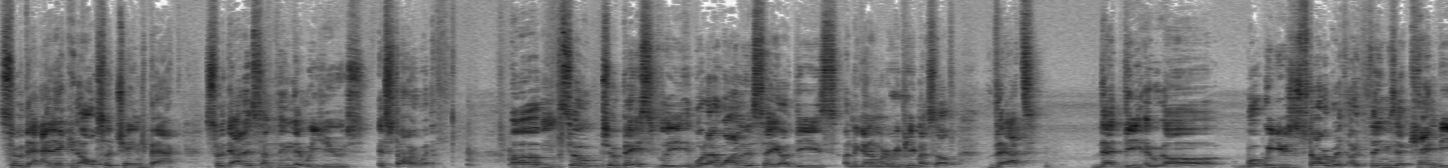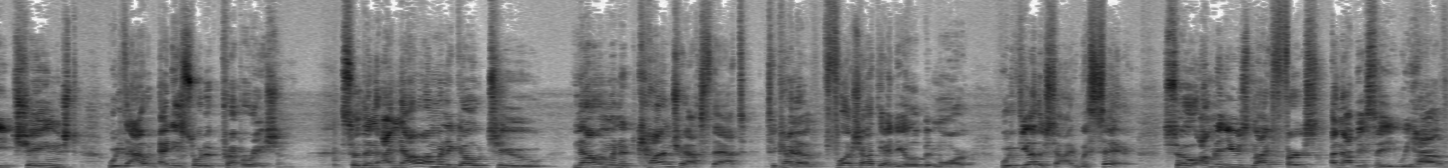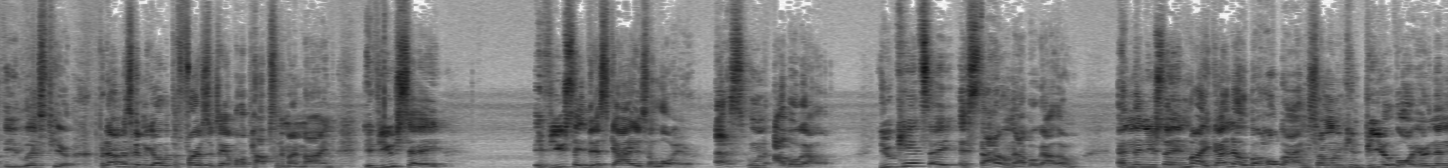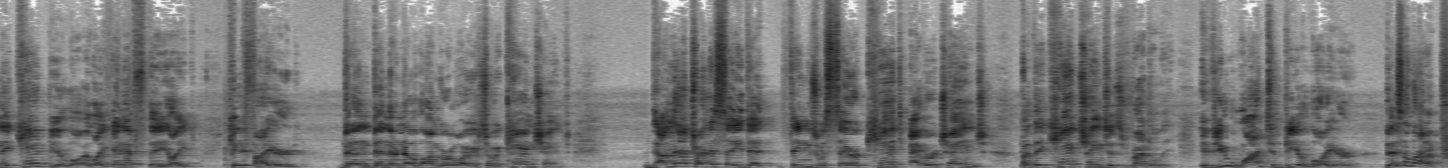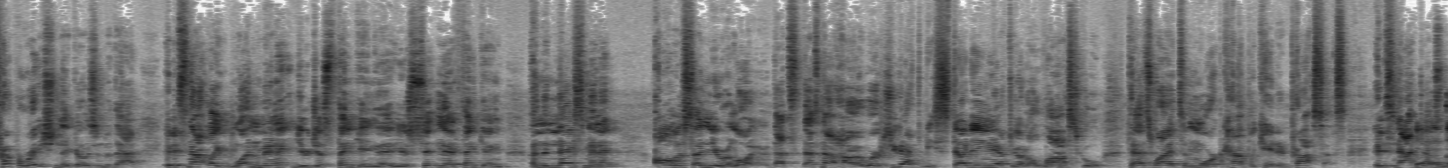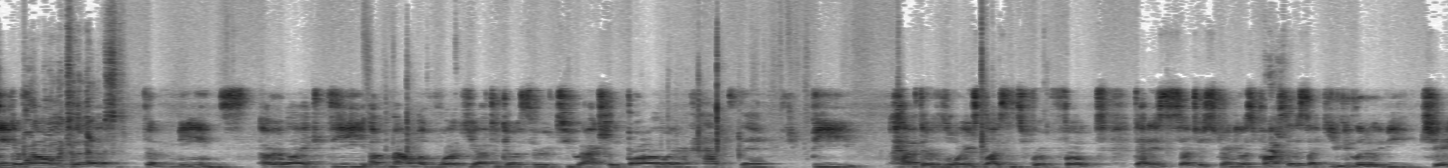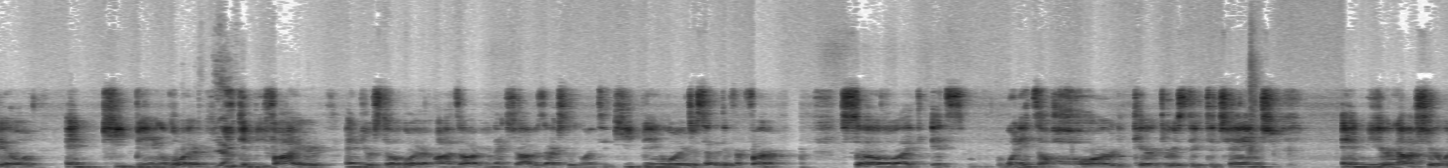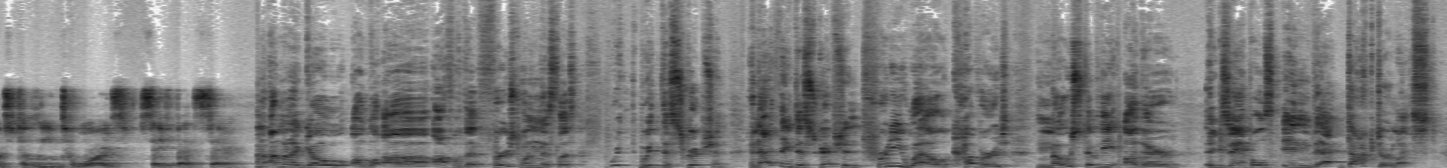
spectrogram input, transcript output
So that, and it can also change back. So that is something that we use estar with. Um, so, so basically, what I wanted to say are these, and again, I'm going to repeat myself that that the uh, what we use estar with are things that can be changed without any sort of preparation. So then, I now I'm going to go to now I'm going to contrast that to kind of flush out the idea a little bit more with the other side with ser. So I'm going to use my first, and obviously we have the list here, but I'm just going to go with the first example that pops into my mind. If you say if you say this guy is a lawyer, es un abogado, you can't say está un abogado, and then you're saying, Mike, I know, but hold on, someone can be a lawyer and then they can't be a lawyer. Like, and if they like get fired, then then they're no longer a lawyer, so it can change. I'm not trying to say that things with ser can't ever change, but they can't change as readily. If you want to be a lawyer, there's a lot of preparation that goes into that. It's not like one minute you're just thinking that you're sitting there thinking, and the next minute all of a sudden you're a lawyer. That's that's not how it works. You have to be studying. You have to go to law school. That's why it's a more complicated process. It's not Yeah, just think one moment to the, next. the, the means or like the amount of work you have to go through to actually bar a lawyer and have them be have their lawyer's license revoked. That is such a strenuous process. Like you could literally be jailed and keep being a lawyer. Yeah. You can be fired and you're still a lawyer. Odds are your next job is actually going to keep being a lawyer just at a different firm. So like it's when it's a hard characteristic to change and you're not sure which to lean towards, safe bet ser. I'm gonna go uh, off of the first one in this list with, with description, and I think description pretty well covers most of the other examples in that doctor list.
